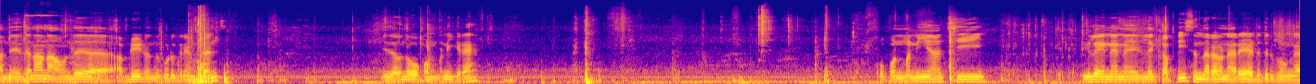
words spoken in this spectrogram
அந்த இதனால் நான் வந்து அப்டேட் வந்து கொடுக்குறேன் ஃப்ரெண்ட்ஸ் இதை வந்து ஓப்பன் பண்ணிக்கிறேன். ஓப்பன் பண்ணியாச்சு. இதில் என்னென்ன இதில் கப்பீஸ் இந்த தடவை நிறைய எடுத்துருக்கோங்க.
